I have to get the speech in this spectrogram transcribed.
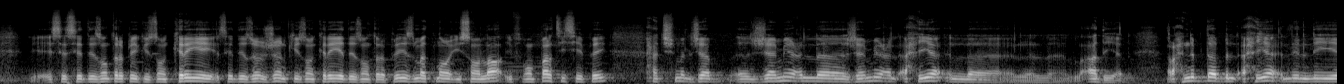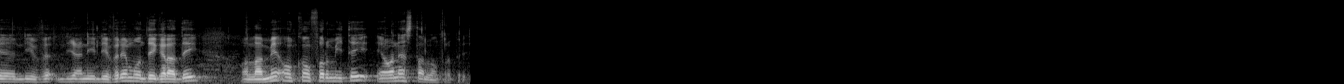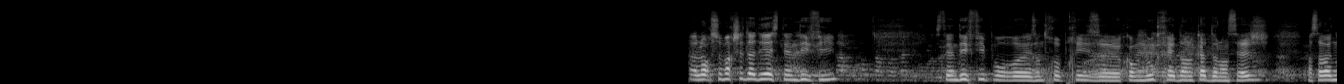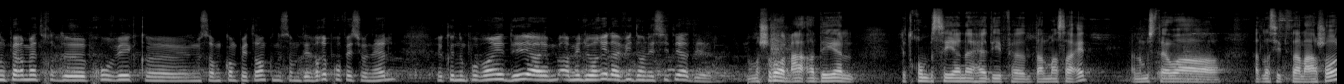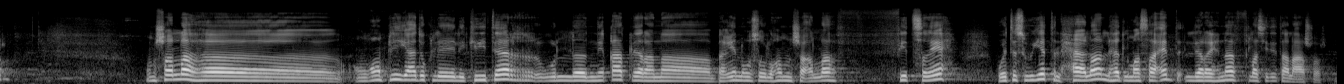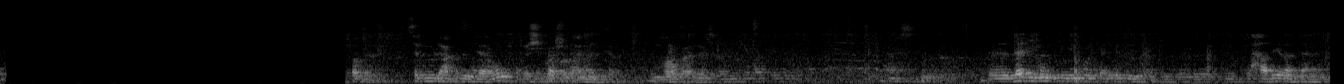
et c'est des entreprises qui ont créé, c'est des jeunes qui ont créé des entreprises. Maintenant, ils sont là, ils vont participer. حتشمل جميع جميع الاحياء الاديال راح نبدا بالاحياء اللي اللي يعني اللي فريمون ديغرادي on la met en conformité et on installe l'entreprise Alors ce marché de l'ADS c'est un défi. C'est un défi pour euh, les entreprises euh, comme nous créées dans le cadre de l'enseigne. Ça va nous permettre de prouver que nous sommes compétents, que nous sommes des vrais professionnels et que nous pouvons aider à améliorer la vie dans les cités ADL. مشروع مع ADL اللي تقوم بالصيانة هذه في المصاعد على مستوى هذه السيتي تاع العاشور وان شاء الله اون غومبلي كاع دوك لي كريتير والنقاط اللي رانا باغيين نوصلهم ان شاء الله في تصريح وتسوية الحالة لهذه المصاعد اللي راهي هنا في la cité تاع العاشور دائما كما يقول في الحظيره نتاعنا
